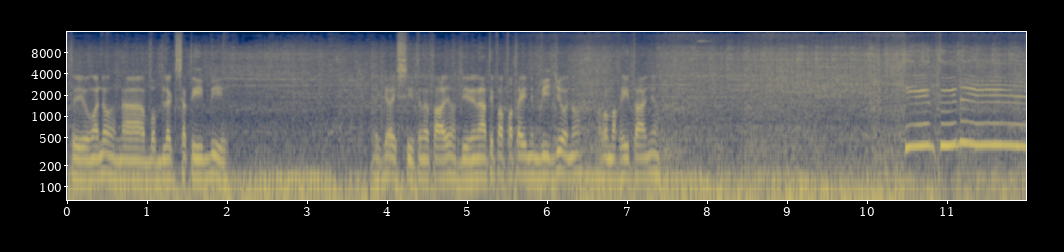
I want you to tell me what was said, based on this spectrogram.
Ito yung ano, na bablog sa TV. Eh guys, dito na tayo. Hindi na natin papatayin yung video, no? Para makita nyo. Tintinin!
